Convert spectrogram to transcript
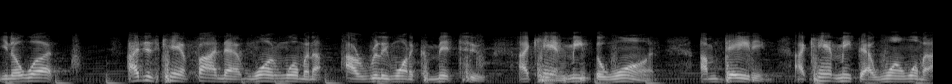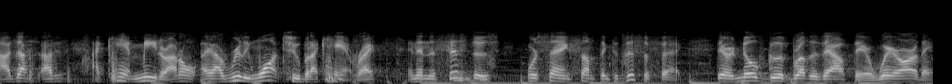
you know what? I just can't find that one woman i, I really want to commit to. I can't mm-hmm. meet the one i'm dating i can't meet that one woman i just i just i can't meet her i don't i really want to but i can't right and then the mm-hmm. sisters were saying something to this effect there are no good brothers out there. Where are they?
